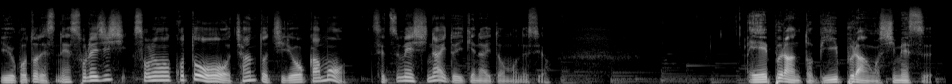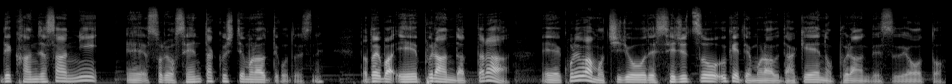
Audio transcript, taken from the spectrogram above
いうことですね。それ自身そのことをちゃんと治療家も説明しないといけないと思うんですよ。A プランと B プランを示す。で患者さんに、えー、それを選択してもらうってことですね。例えば A プランだったら、えー、これはもう治療で施術を受けてもらうだけのプランですよと。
